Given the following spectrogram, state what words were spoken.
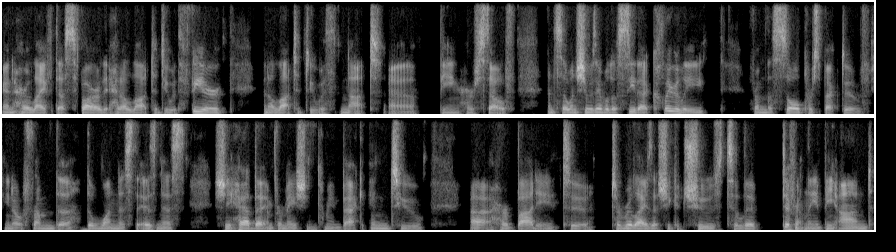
in her life thus far that had a lot to do with fear and a lot to do with not uh, being herself. And so when she was able to see that clearly from the soul perspective, you know, from the the oneness, the isness, she had that information coming back into uh, her body to to realize that she could choose to live differently beyond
